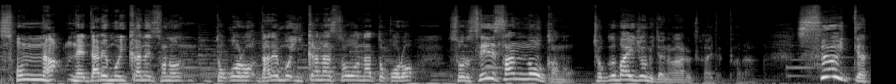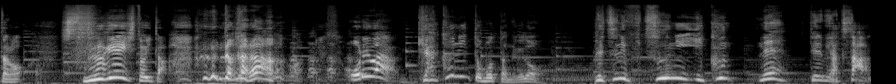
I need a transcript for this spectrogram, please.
そんな、ね、誰も行かない、そのところ、誰も行かなそうなところ、その生産農家の直売所みたいのがあるって書いてあったから、すぐ行ってやったの。すげえ人いた。だから、俺は逆にと思ったんだけど、別に普通に行く、ね、テレビやってた。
